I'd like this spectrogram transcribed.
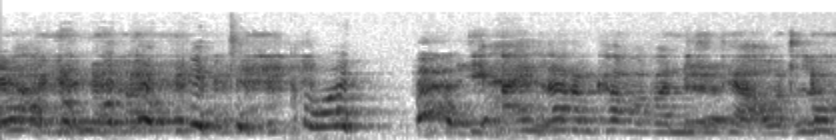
Ja, genau. cool. Die Einladung kam aber nicht ja. per Outlook.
